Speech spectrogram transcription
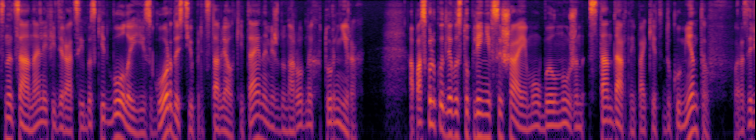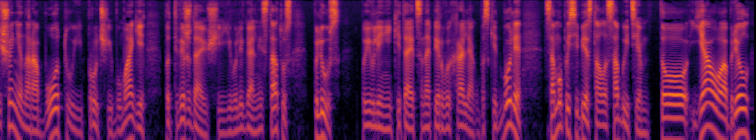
с Национальной Федерацией баскетбола и с гордостью представлял Китай на международных турнирах. А поскольку для выступлений в США ему был нужен стандартный пакет документов, разрешение на работу и прочие бумаги, подтверждающие его легальный статус, плюс появление китайца на первых ролях в баскетболе само по себе стало событием, то Яо обрел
